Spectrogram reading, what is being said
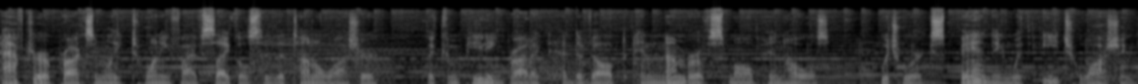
After approximately 25 cycles through the tunnel washer, the competing product had developed a number of small pinholes, which were expanding with each washing.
